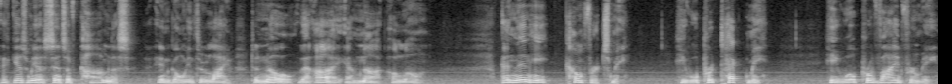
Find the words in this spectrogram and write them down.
It gives me a sense of calmness in going through life to know that I am not alone. And then He comforts me. He will protect me. He will provide for me.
